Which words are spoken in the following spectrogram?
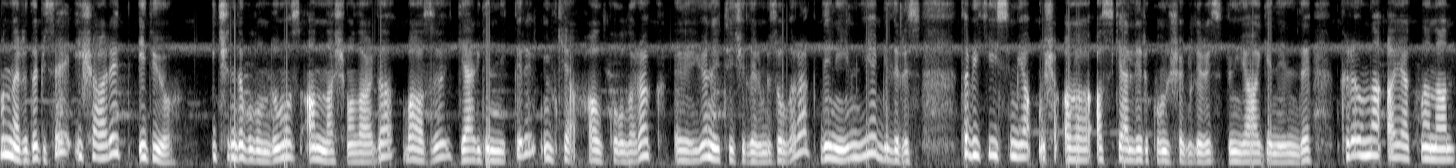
Bunları da bize işaret ediyor. İçinde bulunduğumuz anlaşmalarda bazı gerginlikleri ülke halkı olarak, e, yöneticilerimiz olarak deneyimleyebiliriz. Tabii ki isim yapmış a, askerleri konuşabiliriz dünya genelinde. Kralına ayaklanan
